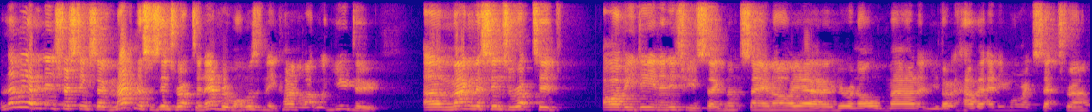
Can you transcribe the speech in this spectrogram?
and then we had an interesting so Magnus was interrupting everyone, wasn't he? Kind of like what you do. Um, Magnus interrupted RVD in an interview segment, saying, "Oh yeah, you're an old man and you don't have it anymore, etc."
